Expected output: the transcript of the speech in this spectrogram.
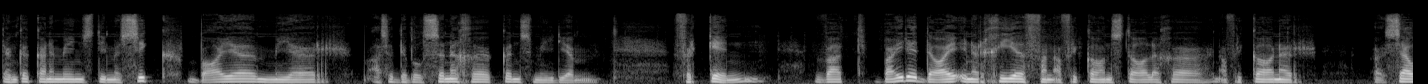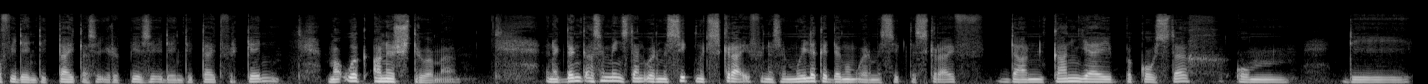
dink ek kan 'n mens die musiek baie meer as 'n dubbelsinnige kunsmedium verken wat beide daai energie van Afrikaanstalige en Afrikaner selfidentiteit as 'n Europese identiteit verken, maar ook ander strome. En ek dink as 'n mens dan oor musiek moet skryf en is 'n moeilike ding om oor musiek te skryf, dan kan jy bekostig om die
